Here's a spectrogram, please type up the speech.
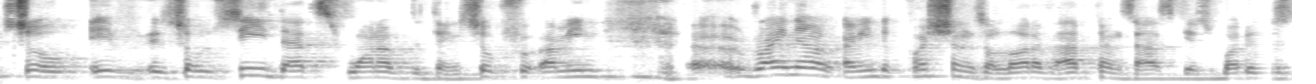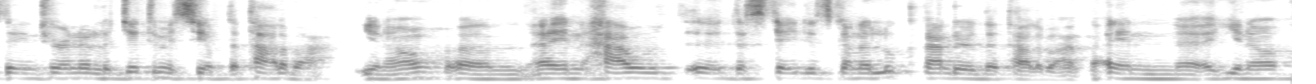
so if so, see that's one of the things. So for, I mean, uh, right now, I mean, the questions a lot of Afghans ask is what is the internal legitimacy of the Taliban? You know, um, and how the state is going to look under the Taliban, and uh, you know,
